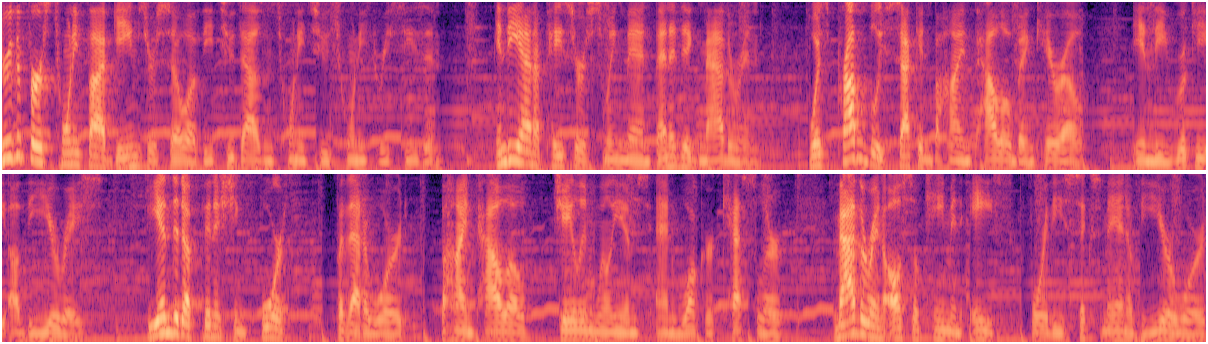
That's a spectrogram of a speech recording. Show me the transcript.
Through the first 25 games or so of the 2022 23 season, Indiana Pacers swingman Bennedict Mathurin was probably second behind Paolo Banchero in the Rookie of the Year race. He ended up finishing fourth for that award behind Paolo, Jalen Williams, and Walker Kessler. Mathurin also came in eighth for the Sixth Man of the Year award,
